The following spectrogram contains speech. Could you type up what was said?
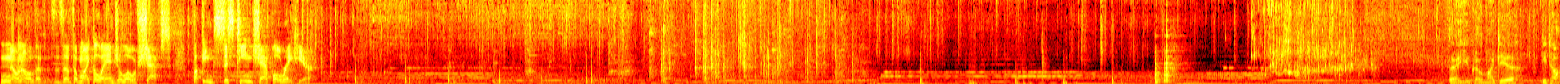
No, no, the, the, the Michelangelo of chefs. Fucking Sistine Chapel right here. There you go, my dear. Eat up.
